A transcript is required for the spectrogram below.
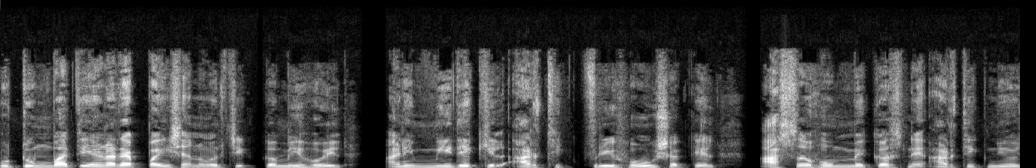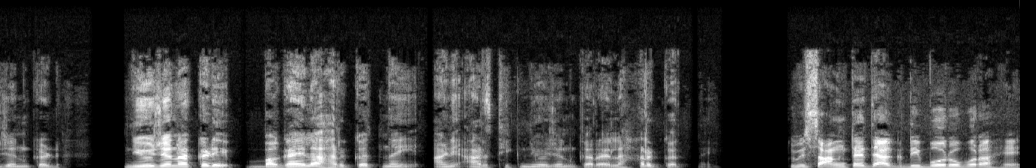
कुटुंबात येणाऱ्या पैशांवरची कमी होईल आणि मी देखील आर्थिक फ्री होऊ शकेल. असं होम मेकर्सने आर्थिक नियोजनकडे नियोजनाकडे बघायला हरकत नाही आणि आर्थिक नियोजन करायला हरकत नाही. तुम्ही सांगताय ते अगदी बरोबर आहे.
